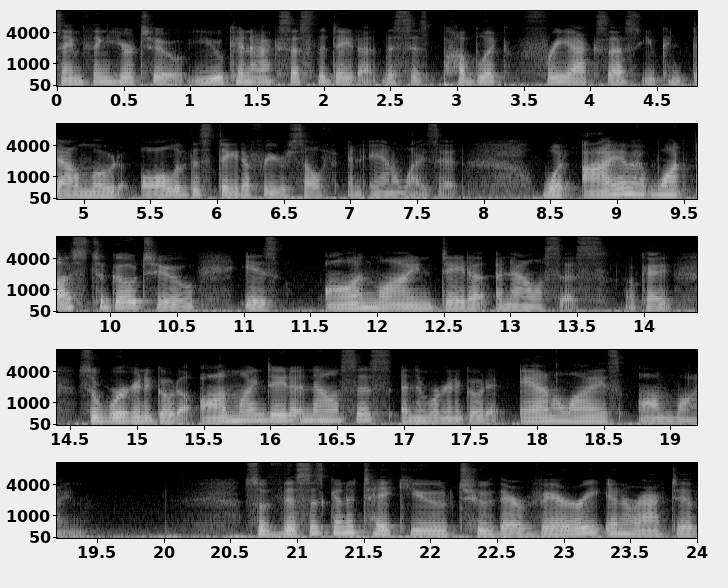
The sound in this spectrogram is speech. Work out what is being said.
Same thing here too. You can access the data. This is public free access. You can download all of this data for yourself and analyze it. What I want us to go to is online data analysis, okay? So we're going to go to online data analysis and then we're going to go to analyze online. So this is going to take you to their very interactive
